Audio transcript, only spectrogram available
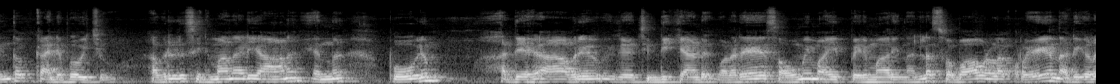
എന്തൊക്കെ അനുഭവിച്ചു? അവരൊരു സിനിമാ നടിയാണ് എന്ന് പോലും അദ്ദേഹം ആ അവർ ചിന്തിക്കാണ്ട് വളരെ സൗമ്യമായി പെരുമാറി നല്ല സ്വഭാവമുള്ള കുറേ നടികൾ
